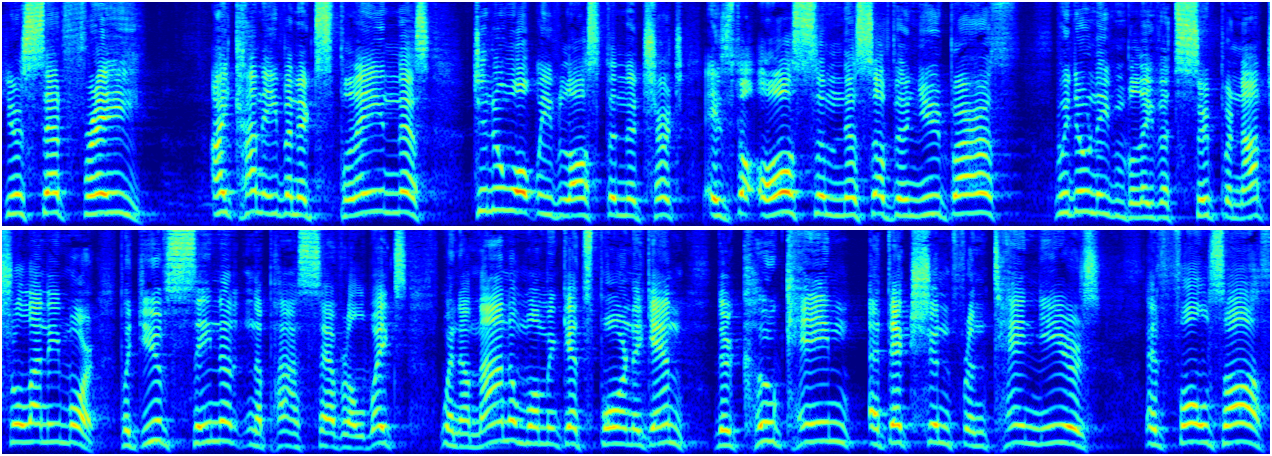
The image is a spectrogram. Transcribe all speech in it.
you're set free. I can't even explain this. Do you know what we've lost in the church? Is the awesomeness of the new birth. We don't even believe it's supernatural anymore. But you've seen it in the past several weeks. When a man and woman gets born again, their cocaine addiction from 10 years, it falls off.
